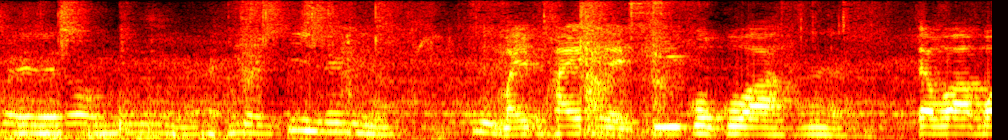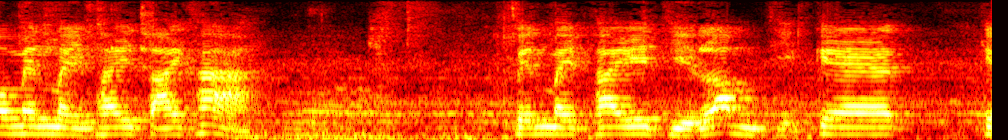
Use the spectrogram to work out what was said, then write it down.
ไม่ได้ลองนี่ไม่ที่นี่นี่ไม้ไผ่ได้ปีกลัวเออๆแต่ว่าบ่แม่นไม้ไผ่ตายค่า เป็นไม้ไผ่ที่ล่ำที่แกแก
